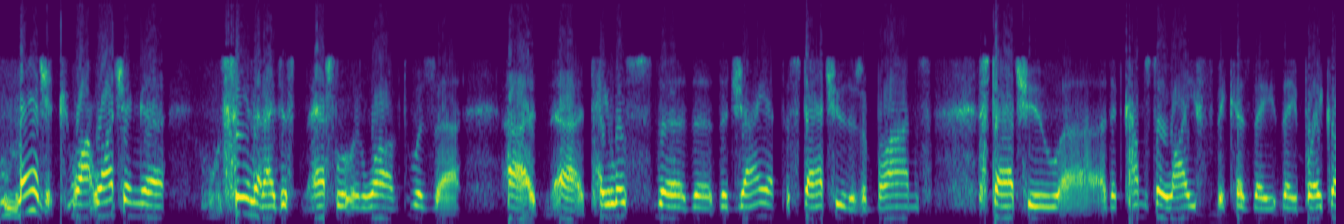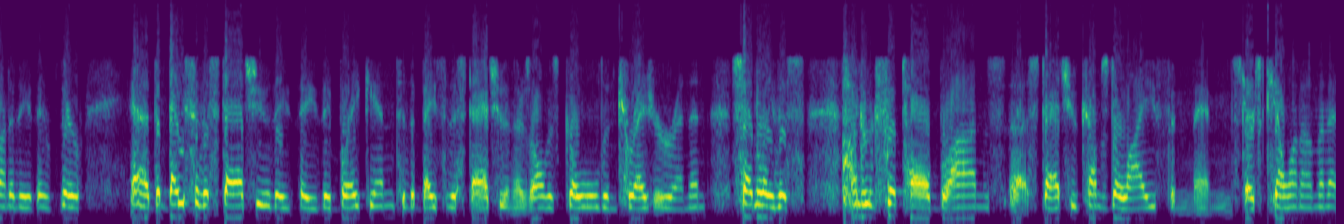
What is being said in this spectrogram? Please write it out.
magic watching, uh, seeing that. I just absolutely loved was. Uh, uh, uh, Talos, the, the the giant, the statue. There's a bronze statue uh, that comes to life because they they break onto the they're, they're at the base of the statue. They they they break into the base of the statue, and there's all this gold and treasure. And then suddenly, this hundred foot tall bronze uh, statue comes to life and and starts killing them. And uh,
